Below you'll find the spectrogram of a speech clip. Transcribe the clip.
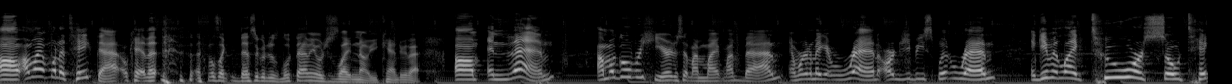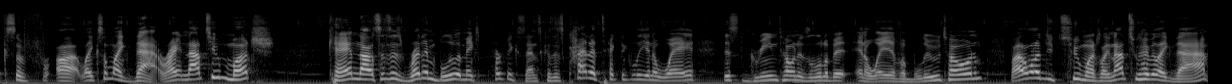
Um, I might want to take that. Okay, that, that feels like Desico just looked at me, which is like, no, you can't do that. Um, and then I'm going to go over here, just hit my mic, my bad, and we're going to make it red, RGB split red, and give it like two or so ticks of, uh, like something like that, right? Not too much. Okay, now since it's red and blue, it makes perfect sense because it's kind of technically in a way, this green tone is a little bit in a way of a blue tone, but I don't want to do too much, like not too heavy like that.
